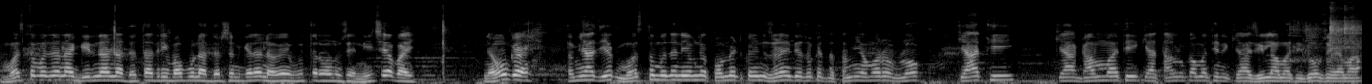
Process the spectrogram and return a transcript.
મસ્ત મજાના ગિરનારના દત્તાત્રી બાપુના દર્શન કર્યા ને હવે ઉતરવાનું છે નીચે ભાઈ. ને હું કહે તમે આજે એક મસ્ત મજાની અમને કોમેન્ટ કરીને જણાવી દેજો કે તમે અમારો બ્લોગ ક્યાંથી કયા ગામમાંથી, કયા તાલુકામાંથી ને કયા જિલ્લામાંથી જોશો એમાં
